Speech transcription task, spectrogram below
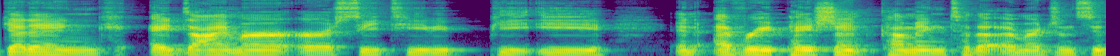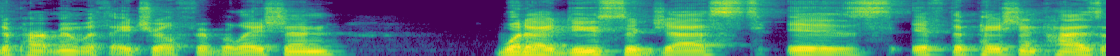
getting a dimer or a CTPE in every patient coming to the emergency department with atrial fibrillation. What I do suggest is if the patient has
